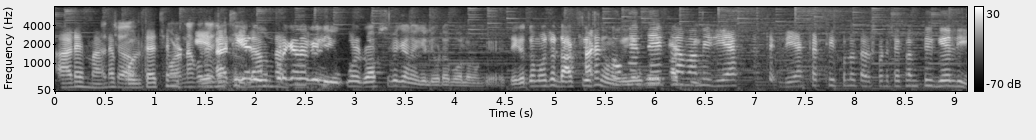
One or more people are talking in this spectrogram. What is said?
আরে মানে আচ্ছা, বলতে আছে করোনা করে ঠিক আছে ছিলাম উপরে কেন না গেলি? উপরে ড্রপশিপে কেন গেলি? ওটা বলো আমাকে। দেখে তো মনে হচ্ছে ডার্ক আরে দেখলাম আমি ঠিক হলো তারপরে দেখলাম তুই গেলি।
